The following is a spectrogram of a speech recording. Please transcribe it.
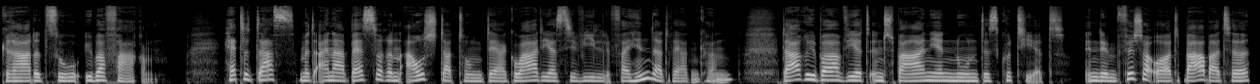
geradezu überfahren. Hätte das mit einer besseren Ausstattung der Guardia Civil verhindert werden können? Darüber wird in Spanien nun diskutiert. In dem Fischerort Barbate,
